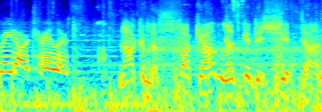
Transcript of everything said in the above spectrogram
Radar trailers. Knock them the fuck out and let's get this shit done.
